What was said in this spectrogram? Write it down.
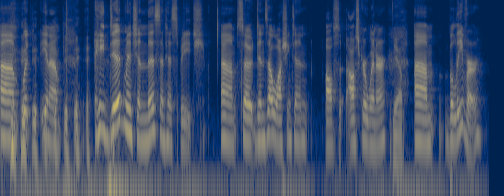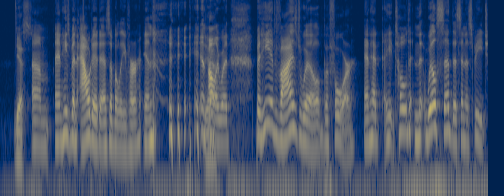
Um, which you know he did mention this in his speech. Um, so denzel washington also oscar winner. Yeah. um, believer Yes. um, and he's been outed as a believer in in Yeah. Hollywood. But he advised Will before, and had he told Will said this in a speech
